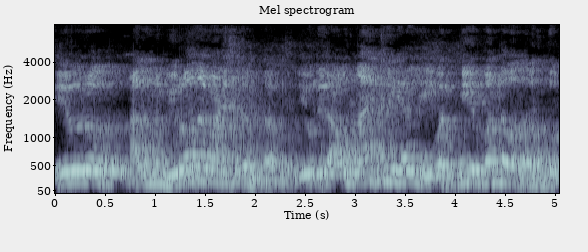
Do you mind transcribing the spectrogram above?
ಇವರು ಅದನ್ನು ವಿರೋಧ ಮಾಡಿಸ್ತಂತವ್ರು ಇವರು ಅವ್ರ ನಾಯಕರಿಗೆ ಅಲ್ಲಿ ಇವತ್ತು ನೀರು ಬಂದವಲ್ಲ ಹರಿದು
